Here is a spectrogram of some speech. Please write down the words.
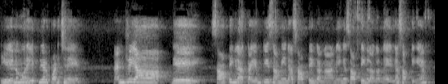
ஐயோ என்னமோ நான் எப்பயோ படிச்சனே. நன்றியா? டேய் சாப்பிட்டீங்களா அக்கா? எம்கே சாமி நான் சாப்பிட்டேங்கண்ணா. நீங்கள் சாப்பிட்டீங்களா கண்ணா? என்ன சாப்பிட்டீங்க?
